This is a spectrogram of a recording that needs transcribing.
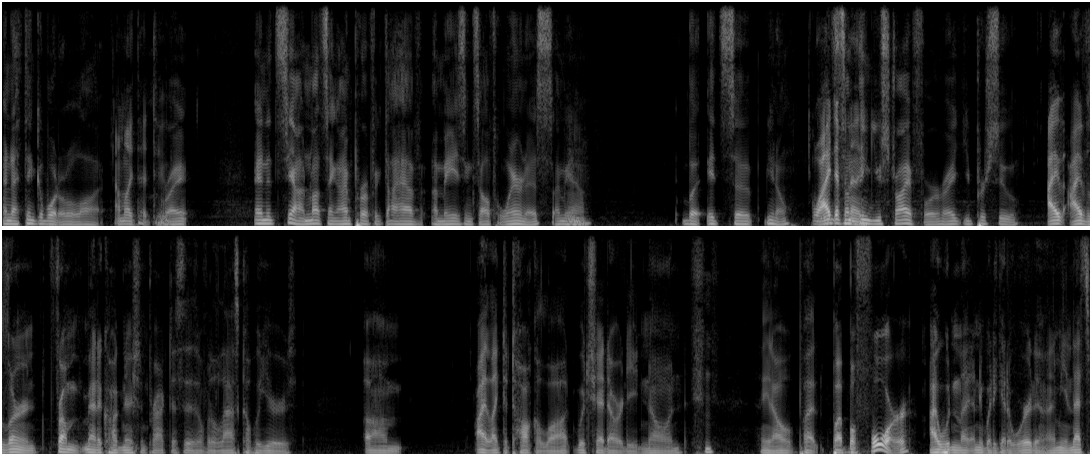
And I think about it a lot, I'm like that too. right? And it's yeah, I'm not saying I'm perfect. I have amazing self-awareness. I mean, Yeah. but it's a you know, Well, I it's definitely- something you strive for, right? You pursue. I've I've learned from metacognition practices over the last couple of years. Um, I like to talk a lot, which I'd already known, you know. But but before, I wouldn't let anybody get a word in. I mean, that's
